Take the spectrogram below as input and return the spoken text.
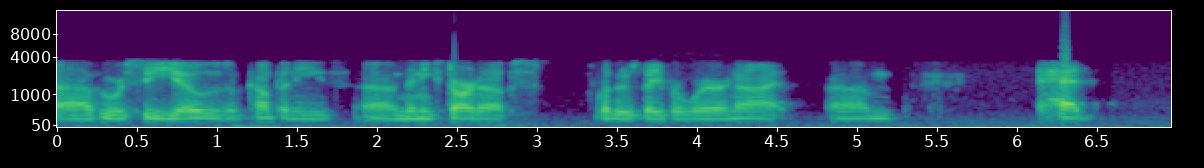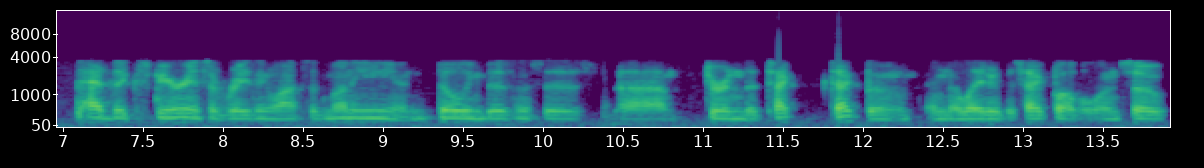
uh, who were CEOs of companies, uh, many startups, whether it's vaporware or not, um, had had the experience of raising lots of money and building businesses um, during the tech tech boom and the later the tech bubble, and so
